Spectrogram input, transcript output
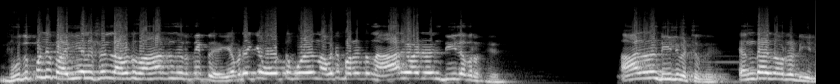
പുതുപ്പള്ളി ബൈ ഇലക്ഷനിൽ അവർ സ്ഥാനാർത്ഥി നിർത്തിയിട്ട് എവിടേക്ക് വോട്ട് പോയെന്ന് അവർ പറയട്ടെ ആരുമായിട്ടാണ് ഡീൽ അവർക്ക്. ആരാണ് ഡീൽ വെച്ചത്? എന്തായിരുന്നു അവരുടെ ഡീൽ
